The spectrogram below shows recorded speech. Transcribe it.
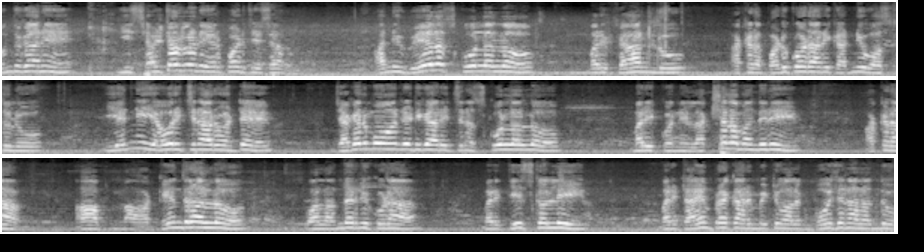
ముందుగానే ఈ షెల్టర్లను ఏర్పాటు చేశారు. అన్ని వేల స్కూళ్ళల్లో మరి ఫ్యాన్లు అక్కడ పడుకోవడానికి అన్ని వస్తువులు ఇవన్నీ ఎవరిచ్చినారు అంటే జగన్మోహన్ రెడ్డి గారు ఇచ్చిన స్కూళ్ళల్లో మరి కొన్ని లక్షల మందిని అక్కడ ఆ కేంద్రాల్లో వాళ్ళందరినీ కూడా మరి తీసుకెళ్ళి మరి టైం ప్రకారం పెట్టి వాళ్ళకు భోజనాలు అందు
